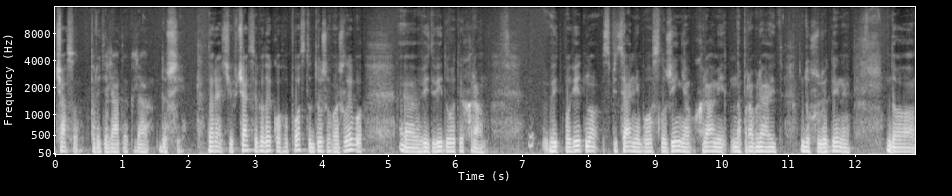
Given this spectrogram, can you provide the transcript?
часу приділяти для душі. До речі, в часі Великого посту дуже важливо е, відвідувати храм. Відповідно, спеціальні богослужіння в храмі направляють душу людини до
